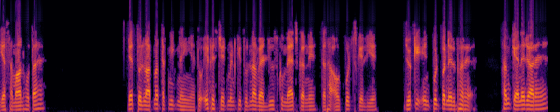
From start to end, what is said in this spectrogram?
या समान होता है यह तुलनात्मक तकनीक नहीं है तो इफ़ स्टेटमेंट की तुलना वैल्यूज़ को मैच करने तथा आउटपुट्स के लिए, जो कि इनपुट पर निर्भर है, हम कहने जा रहे हैं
